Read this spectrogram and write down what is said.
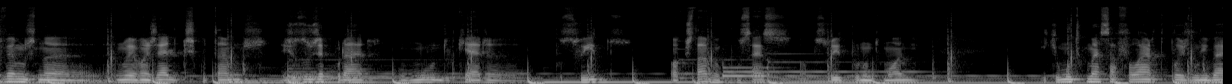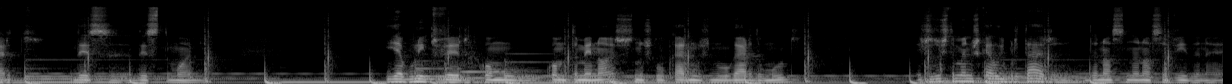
vemos na, no Evangelho que escutamos Jesus a curar um mudo que era possuído, ou que estava possesso, ou possuído por um demónio, e que o mudo começa a falar depois de liberto desse, desse demónio. E é bonito ver como, como também nós, se nos colocarmos no lugar do mudo, Jesus também nos quer libertar da nossa, na nossa vida, né?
